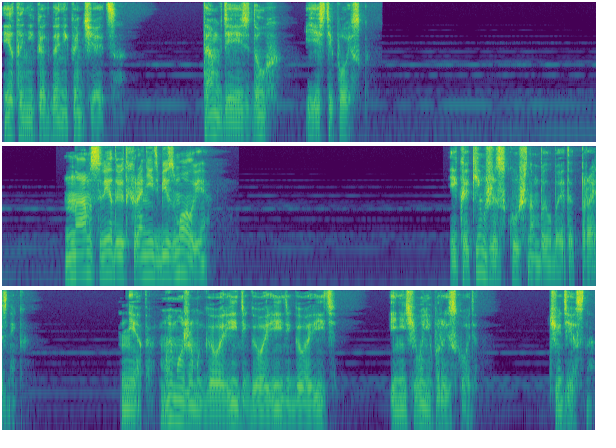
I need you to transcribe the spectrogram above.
Это никогда не кончается. Там, где есть дух, есть и поиск. Нам следует хранить безмолвие. И каким же скучным был бы этот праздник? Нет, мы можем говорить, говорить, говорить, и ничего не происходит. Чудесно.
